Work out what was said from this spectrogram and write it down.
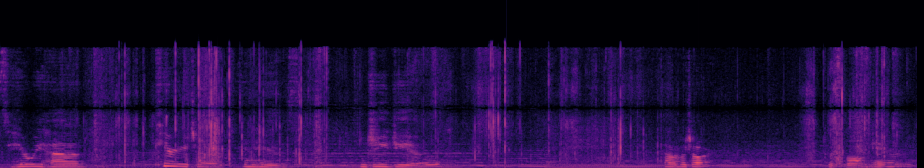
So here we have Kirito in his GGO avatar with long hair.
